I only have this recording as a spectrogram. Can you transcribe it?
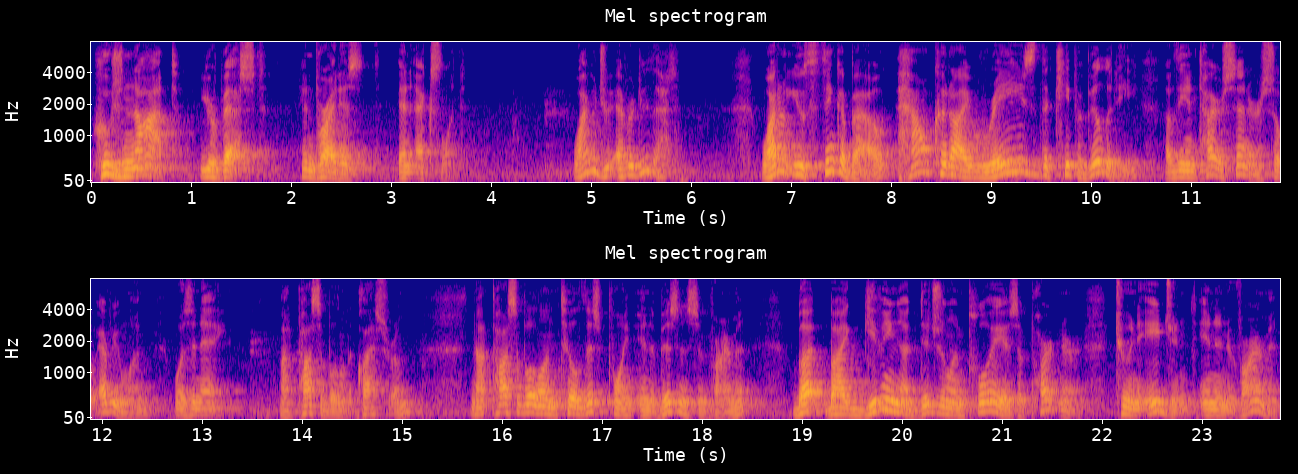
who's not your best and brightest and excellent. Why would you ever do that? Why don't you think about how could I raise the capability of the entire center so everyone was an A? Not possible in a classroom, not possible until this point in a business environment, but by giving a digital employee as a partner to an agent in an environment,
